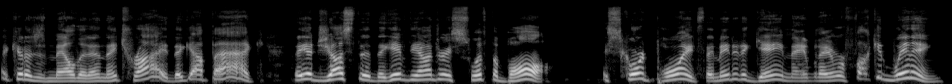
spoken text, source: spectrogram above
They could have just mailed it in. They tried. They got back. They adjusted. They gave D'Andre Swift the ball. They scored points. They made it a game. They they were fucking winning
